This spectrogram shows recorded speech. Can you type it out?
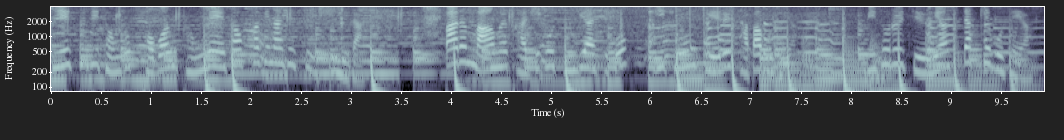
DSD 전국 법원 경매에서 확인하실 수 있습니다. 빠른 마음을 가지고 준비하시고 이 좋은 기회를 잡아보세요. 미소를 지으며 시작해보세요.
